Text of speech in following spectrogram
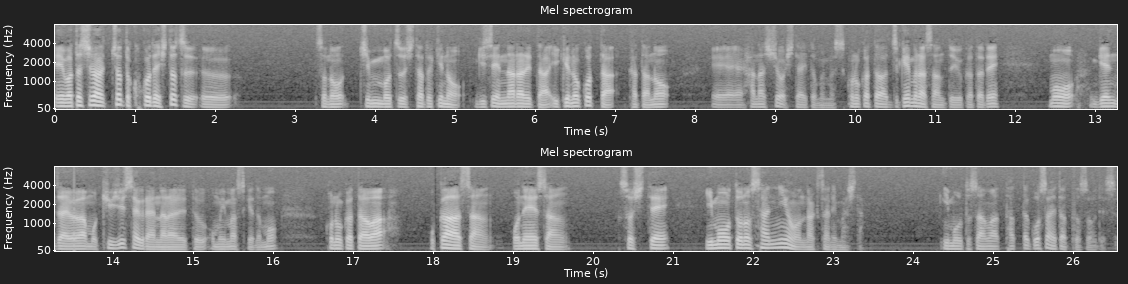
えー、私はちょっとここで一つその沈没した時の犠牲になられた生き残った方の、えー、話をしたいと思います。この方は漬村さんという方でもう現在はもう90歳ぐらいになられると思いますけどもこの方はお母さんお姉さんそして妹の3人を亡くされました。妹さんはたった5歳だったそうです。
